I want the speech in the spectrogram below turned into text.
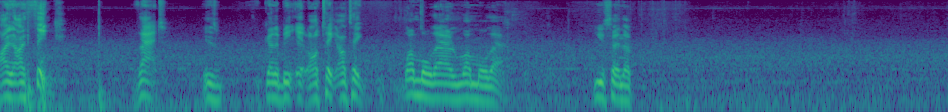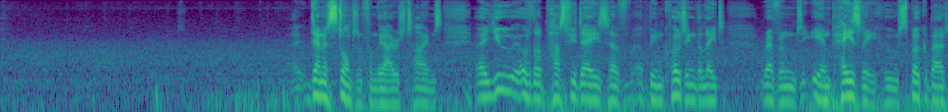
I, I think that is going to be it. I'll take I'll take one more there and one more there. You say no. Denis Staunton from the Irish Times. Uh, you, over the past few days, have been quoting the late Reverend Ian Paisley, who spoke about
